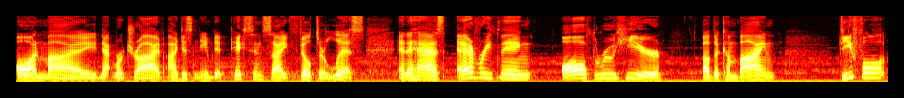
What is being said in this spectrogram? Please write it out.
on my network drive. I just named it PixInsight Filter List. And it has everything all through here of the combined default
